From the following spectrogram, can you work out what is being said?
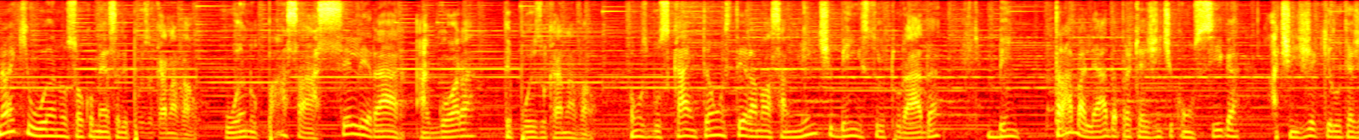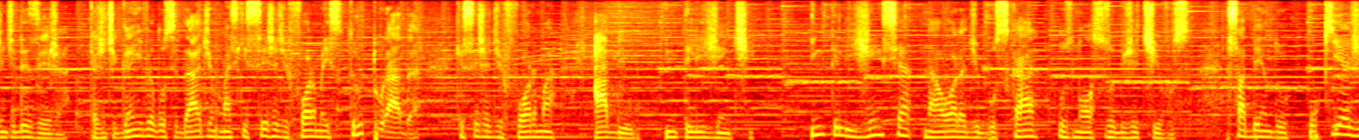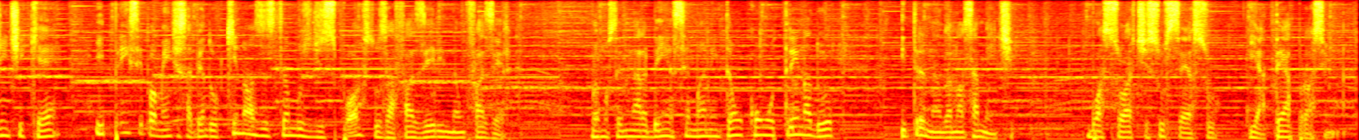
Não é que o ano só começa depois do carnaval, o ano passa a acelerar agora depois do carnaval. Vamos buscar então ter a nossa mente bem estruturada, bem trabalhada para que a gente consiga atingir aquilo que a gente deseja, que a gente ganhe velocidade, mas que seja de forma estruturada, que seja de forma hábil, inteligente. Inteligência na hora de buscar os nossos objetivos, sabendo o que a gente quer e principalmente sabendo o que nós estamos dispostos a fazer e não fazer. Vamos terminar bem a semana então com o treinador e treinando a nossa mente. Boa sorte, sucesso e até a próxima.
